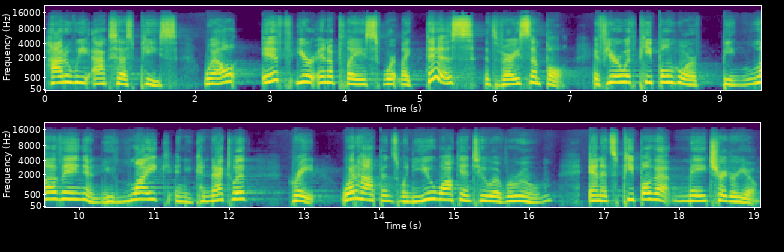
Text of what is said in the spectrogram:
how do we access peace? Well, if you're in a place where, like this, it's very simple. If you're with people who are being loving and you like and you connect with, great. What happens when you walk into a room and it's people that may trigger you?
